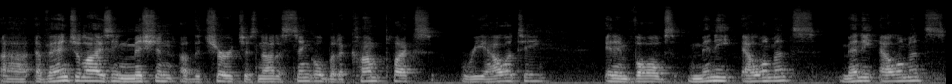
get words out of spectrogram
uh, evangelizing mission of the church is not a single but a complex reality. It involves many elements, many elements,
